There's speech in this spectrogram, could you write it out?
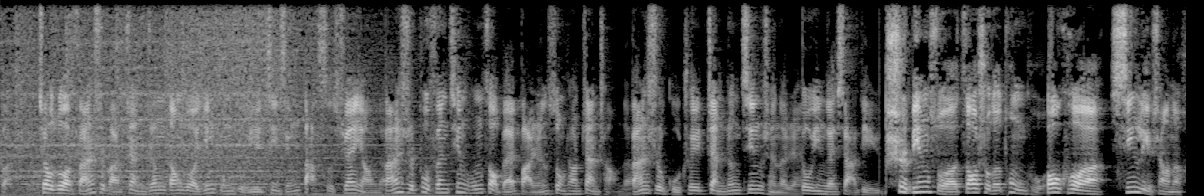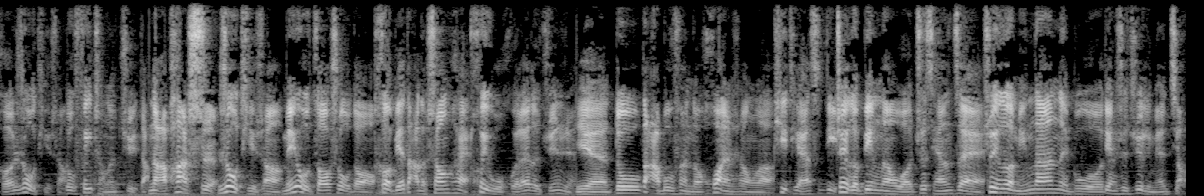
短评，叫做“凡是把战争当作英雄主义进行大肆宣扬的，凡是不分青红皂白把人送上战场的，凡是鼓吹战争精神的人，都应该下地狱。”士兵所遭遭受的痛苦，包括心理上的和肉体上，都非常的巨大。哪怕是肉体上没有遭受到特别大的伤害，退伍回来的军人，也都大部分的患上了 PTSD 这个病呢。我之前在《罪恶名单》那部电视剧里面讲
